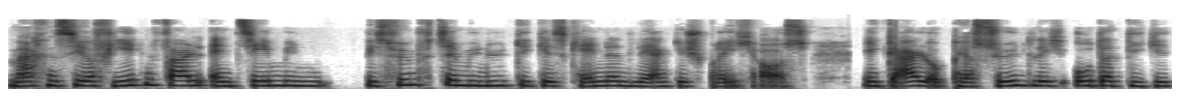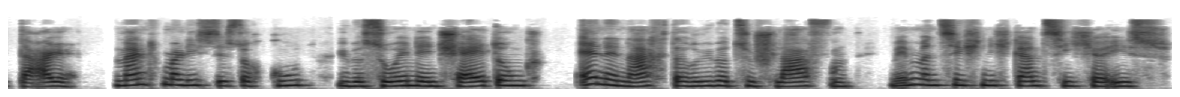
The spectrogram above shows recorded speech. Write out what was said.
Machen Sie auf jeden Fall ein 10 bis 15-minütiges Kennenlerngespräch aus, egal ob persönlich oder digital. Manchmal ist es doch gut, über so eine Entscheidung eine Nacht darüber zu schlafen, wenn man sich nicht ganz sicher ist.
